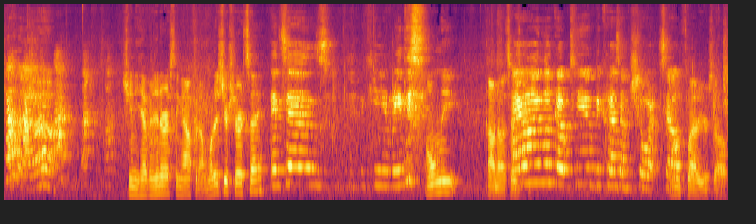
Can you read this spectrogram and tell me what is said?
Hello. Gina, you have an interesting outfit on. What does your shirt say? It says, can you read this? Only. Oh no, it says. I only look up to you because I'm short, so Don't flatter yourself.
